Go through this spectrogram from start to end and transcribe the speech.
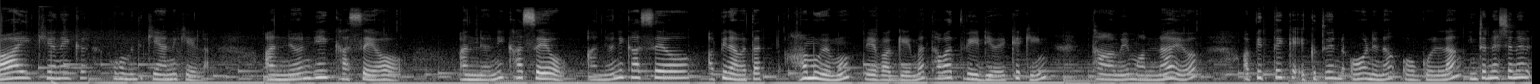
බායි කියන එක කොහොමද කියන්න කියලා. අන්‍යොන්හි කසයෝ අන්‍යනි කසයෝ අන්‍යනි කසයෝ අපි නැවතත් හමුවමු මේ වගේම තවත් වීඩියෝ එකකින්. තාමේ මන්නයෝ අපිත් එක්ක එකතුවෙන් ඕනෙන ඕගොල්ලන් ඉන්ටර්නශනල්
